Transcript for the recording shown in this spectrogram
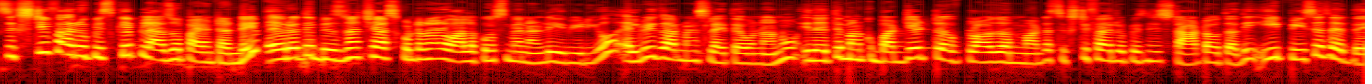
సిక్స్టీ ఫైవ్ రూపీస్కే ప్లాజో ప్యాంట్ అండి. ఎవరైతే బిజినెస్ చేసుకుంటున్నారో వాళ్ళ కోసమేనండి ఈ వీడియో. ఎల్వి గార్మెంట్స్లో అయితే ఉన్నాను. ఇదైతే మనకు బడ్జెట్ ప్లాజో అనమాట సిక్స్టీ ఫైవ్ రూపీస్ నుంచి స్టార్ట్ అవుతుంది. ఈ పీసెస్ అయితే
